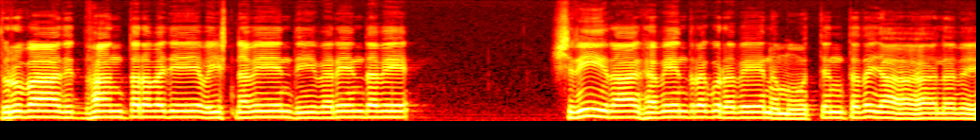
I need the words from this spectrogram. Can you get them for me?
दुर्वादिध्वान्तरवये वैष्णवेन्दीवरेन्दवे श्रीराघवेन्द्रगुरवे नमोऽत्यन्तदयालवे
